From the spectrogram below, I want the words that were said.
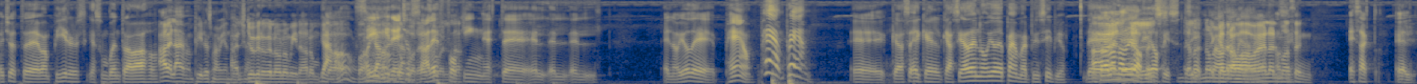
dicho, este Evan Peters, que hace un buen trabajo. Ah, ¿verdad? Evan Peters me habían dicho. Yo creo que lo nominaron Ganó, pa- pa- sí, ganó y de hecho eso, sale fucking este, el, el, el, el novio de Pam. Pam, Pam. Eh, que hace, el, que, el que hacía del novio de Pam al principio. De, Ah, ¿estás hablando de el- Office? Sí. lo- no el me que trabajaba en el Ok. almacén. Exacto, él.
